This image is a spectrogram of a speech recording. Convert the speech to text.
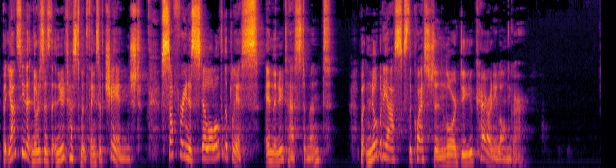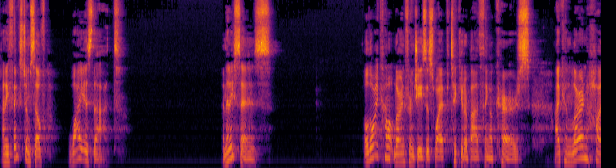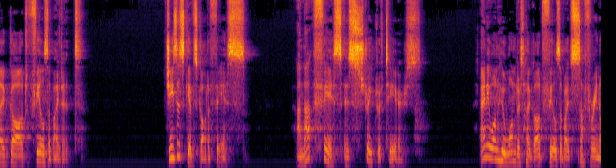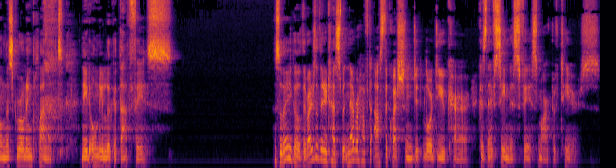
But Yancey that notices that in the New Testament things have changed. Suffering is still all over the place in the New Testament, but nobody asks the question, Lord, do you care any longer? And he thinks to himself, why is that? And then he says, although I cannot learn from Jesus why a particular bad thing occurs, I can learn how God feels about it. Jesus gives God a face, and that face is streaked with tears. Anyone who wonders how God feels about suffering on this groaning planet need only look at that face. So there you go. The writers of the New Testament never have to ask the question, Lord, do you care? Because they've seen this face marked with tears.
